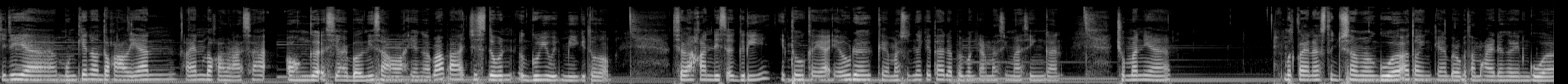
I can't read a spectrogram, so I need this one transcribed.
jadi ya mungkin untuk kalian kalian bakal merasa oh enggak si Abel ini salah. Ya nggak apa-apa just don't agree with me gitu loh. Silahkan disagree itu kayak ya udah kayak maksudnya kita ada pemikiran masing-masing kan. Cuman ya buat kalian yang setuju sama gue atau yang kayak baru pertama kali dengerin gue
